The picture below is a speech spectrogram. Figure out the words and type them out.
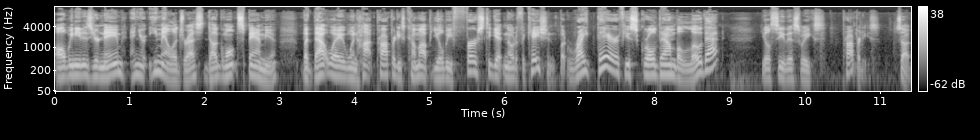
All we need is your name and your email address. Doug won't spam you, but that way, when Hot Properties come up, you'll be first to get notification. But right there, if you scroll down below that, you'll see this week's properties. So,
